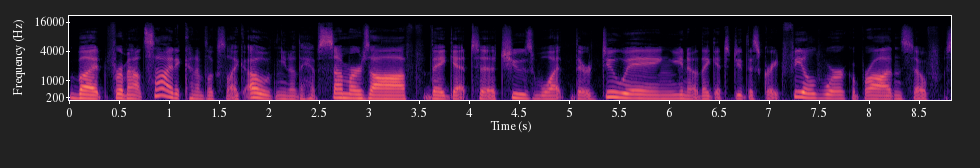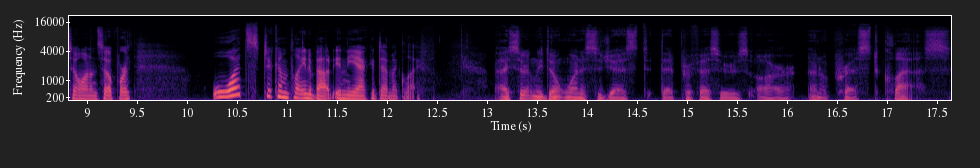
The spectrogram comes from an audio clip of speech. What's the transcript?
But from outside, it kind of looks like, oh, you know, they have summers off. They get to choose what they're doing. You know, they get to do this great field work abroad and so so on and so forth. What's to complain about in the academic life? I certainly don't want to suggest that professors are an oppressed class.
